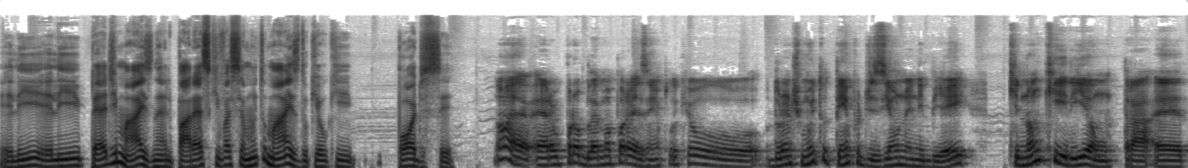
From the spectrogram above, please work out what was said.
ele, ele pede mais, né? Ele parece que vai ser muito mais do que o que pode ser. Não, é, era o problema, por exemplo, que o, durante muito tempo diziam na NBA que não queriam. É,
